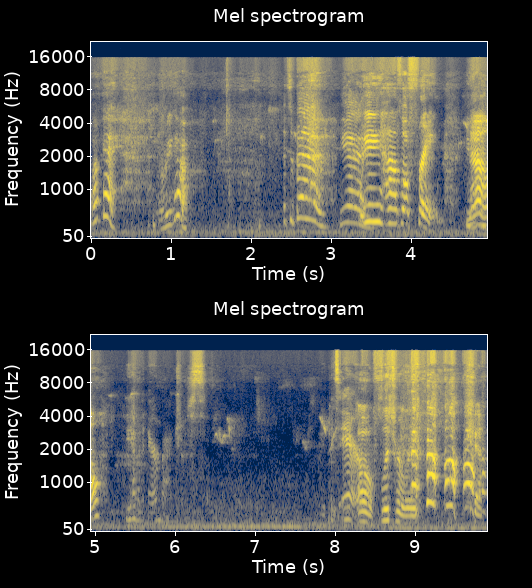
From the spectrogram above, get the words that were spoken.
Okay. Here we go. Have a frame. Yeah. Now, You have an air mattress. It's air. oh, literally. yeah.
